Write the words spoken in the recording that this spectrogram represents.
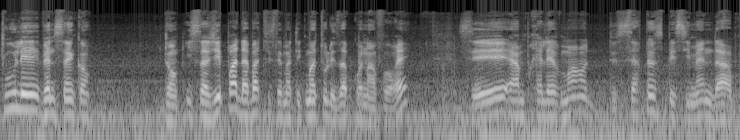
tous les 25 ans. Donc il ne s'agit pas d'abattre systématiquement tous les arbres qu'on a en forêt, c'est un prélèvement de certains spécimens d'arbres.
